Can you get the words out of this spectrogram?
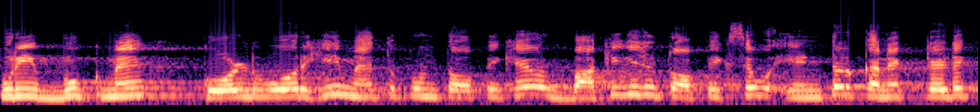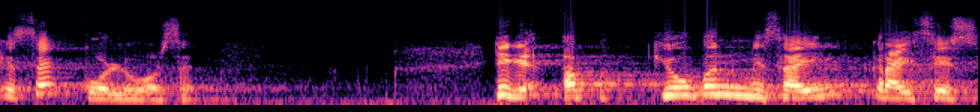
पूरी बुक में कोल्ड वॉर ही महत्वपूर्ण टॉपिक है और बाकी के जो टॉपिक्स है वो इंटरकनेक्टेड है किससे? कोल्ड वॉर से। ठीक है, अब क्यूबन मिसाइल क्राइसिस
